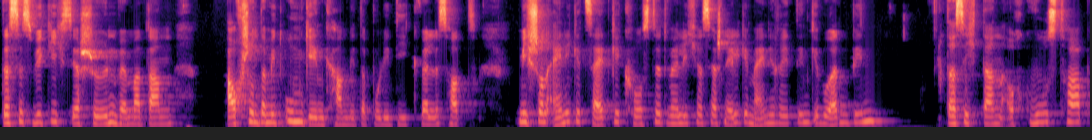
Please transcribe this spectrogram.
das ist wirklich sehr schön, wenn man dann auch schon damit umgehen kann mit der Politik, weil es hat mich schon einige Zeit gekostet, weil ich ja sehr schnell Gemeinderätin geworden bin, dass ich dann auch gewusst habe,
